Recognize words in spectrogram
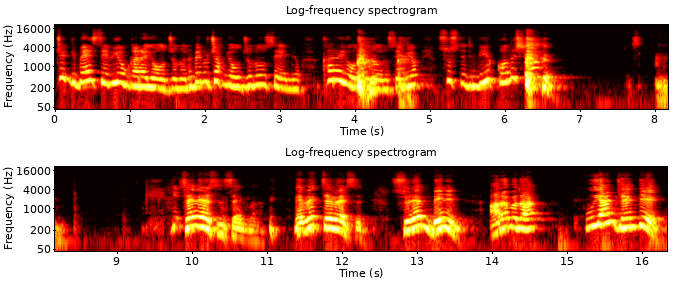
Çünkü ben seviyorum kara yolculuğunu. Ben uçak yolculuğu sevmiyorum. Kara yolculuğunu seviyorum. Sus dedim büyük konuşma. Seversin Selma. Evet seversin. Süren benim. Arabada uyan kendi.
